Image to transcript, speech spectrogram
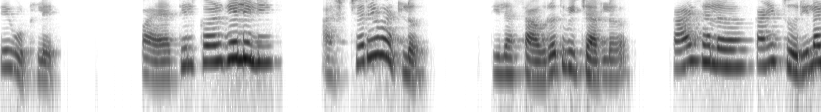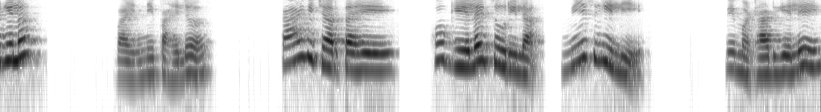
ते उठले. पायातील कळ गेलेली. आश्चर्य वाटलं. तिला सावरत विचारलं काय झालं? काही चोरीला गेलं? बाईंनी पाहिलं काय विचारताहे हो गेलंय चोरीला. मीच गेलीये. मी मठात गेले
